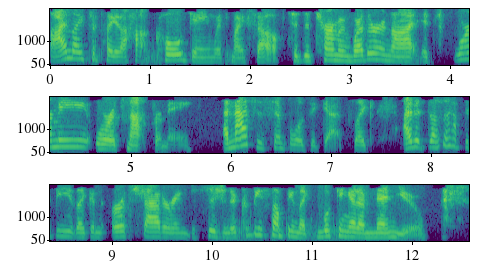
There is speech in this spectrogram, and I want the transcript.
I like to play the hot cold game with myself to determine whether or not it's for me or it's not for me. And that's as simple as it gets. Like, I, it doesn't have to be like an earth-shattering decision. It could be something like looking at a menu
